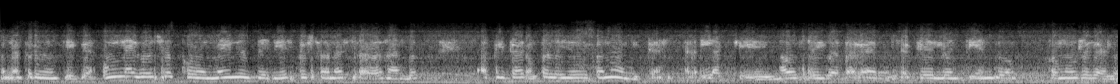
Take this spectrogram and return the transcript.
Una preguntita. Un negocio con menos de 10 personas trabajando aplicaron para la ayuda económica, la que no se iba a pagar, o sea que lo entiendo como un regalo.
